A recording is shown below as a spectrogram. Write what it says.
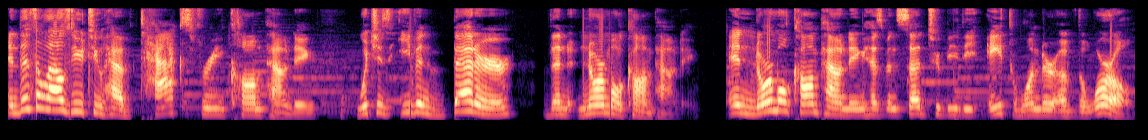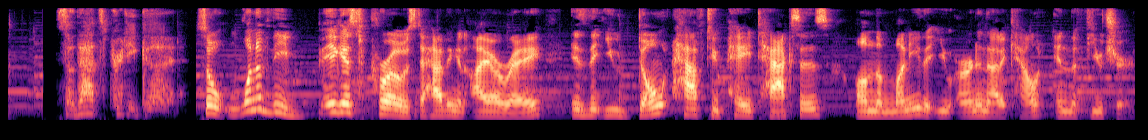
And this allows you to have tax-free compounding, which is even better than normal compounding. And normal compounding has been said to be the eighth wonder of the world. So that's pretty good. So one of the biggest pros to having an IRA is that you don't have to pay taxes on the money that you earn in that account in the future.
